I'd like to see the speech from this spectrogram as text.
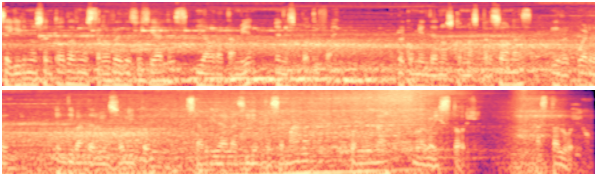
seguirnos en todas nuestras redes sociales y ahora también en Spotify. Recomiéndenos con más personas y recuerden, el diván de lo insólito se abrirá la siguiente semana con una nueva historia. Hasta luego.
